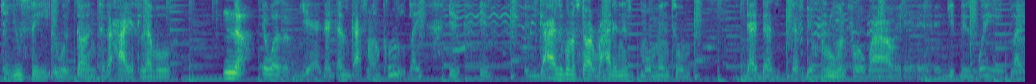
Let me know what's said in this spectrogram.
can you say it was done to the highest level? no, it wasn't. Yeah, that, that's that's my point. Like, if if if guys are gonna start riding this momentum that that's that's been brewing for a while and, and- and get this wave, like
